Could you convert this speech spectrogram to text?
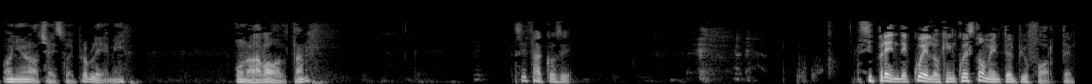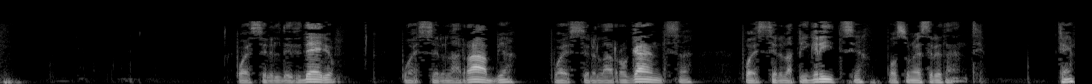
Ognuno ha i suoi problemi, uno alla volta. Si fa così si prende quello che in questo momento è il più forte. Può essere il desiderio, può essere la rabbia, può essere l'arroganza, può essere la pigrizia, possono essere tanti. Ok?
